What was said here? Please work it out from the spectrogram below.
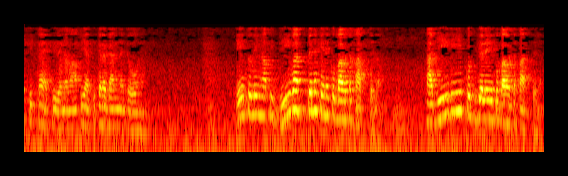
ටික ඇති වෙනවා. අපි ඇති කරගන්නට ඕනේ. ඒ තුලින් අපි ජීවත් වෙන කෙනෙකු බවට පත් වෙනවා. සජීවී පුද්ගලයෙකු බවට පත් වෙනවා.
